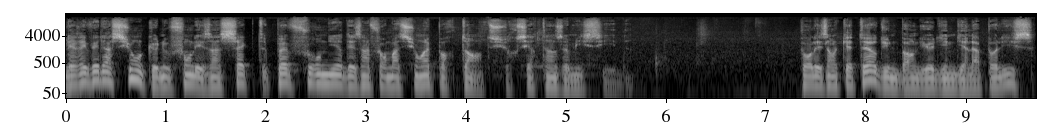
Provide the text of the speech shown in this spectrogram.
Les révélations que nous font les insectes peuvent fournir des informations importantes sur certains homicides. Pour les enquêteurs d'une banlieue d'Indianapolis,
